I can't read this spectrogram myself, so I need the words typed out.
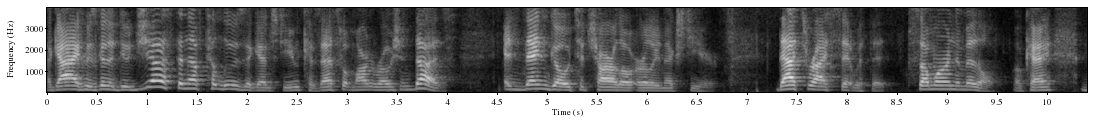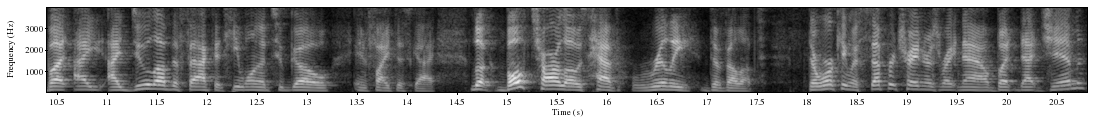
a guy who's going to do just enough to lose against you because that's what Martirosyan does, and then go to Charlo early next year. That's where I sit with it somewhere in the middle, okay? But I, I do love the fact that he wanted to go and fight this guy. Look, both Charlos have really developed. They're working with separate trainers right now, but that gym,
